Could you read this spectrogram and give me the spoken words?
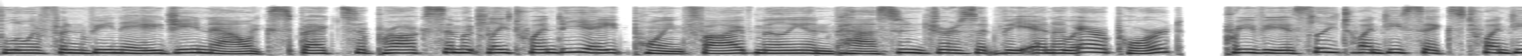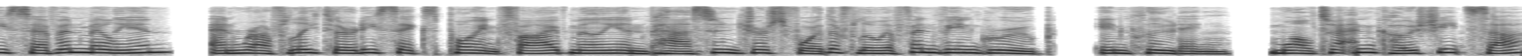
Flughafen AG now expects approximately 28.5 million passengers at Vienna Airport, previously 26-27 million, and roughly 36.5 million passengers for the Flughafen Group, including Malta and Košice,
